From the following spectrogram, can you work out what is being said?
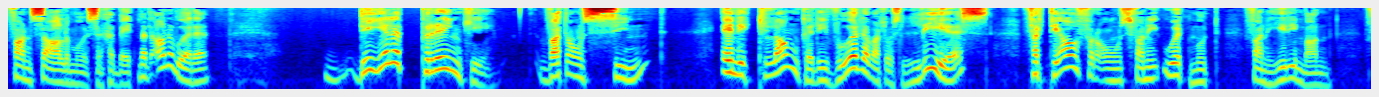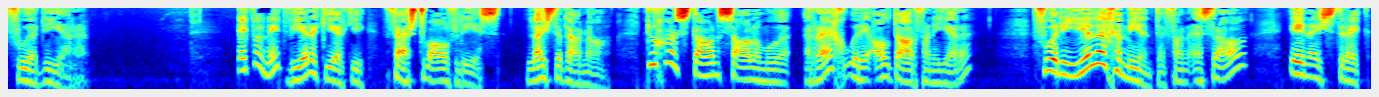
van Salomo se gebed. Met ander woorde, die hele prentjie wat ons sien en die klanke, die woorde wat ons lees, vertel vir ons van die ootmoed van hierdie man voor die Here. Ek wil net weer 'n keertjie vers 12 lees. Luister daarna. Toe gaan staan Salomo reg oor die altaar van die Here voor die hele gemeente van Israel en hy strek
